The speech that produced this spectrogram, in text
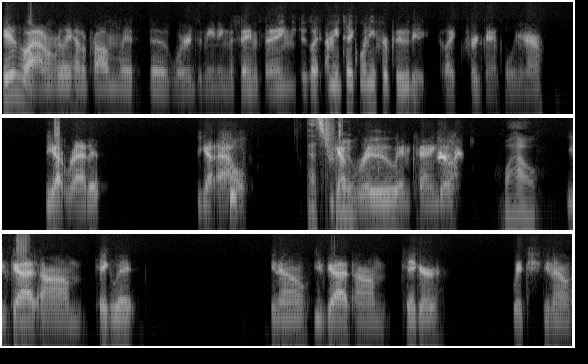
here's why I don't really have a problem with the words meaning the same thing. Is like, I mean, take Winnie for Pootie, like for example, you know, you got Rabbit, you got Owl. That's true. You got Roo and Kanga. Wow. You've got um, Piglet. You know, you've got um, Tigger, which you know,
